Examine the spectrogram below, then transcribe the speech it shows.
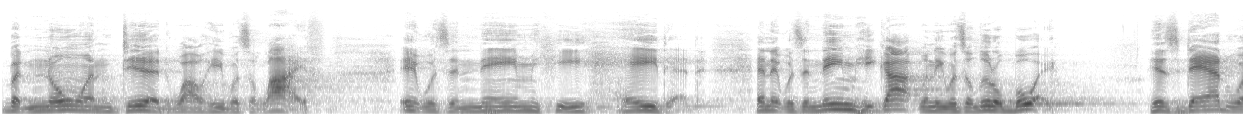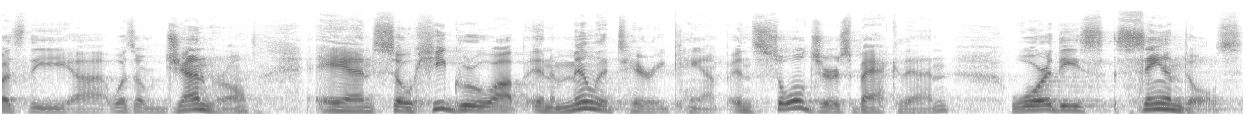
but no one did while he was alive. It was a name he hated, and it was a name he got when he was a little boy. His dad was, the, uh, was a general, and so he grew up in a military camp. And soldiers back then wore these sandals.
